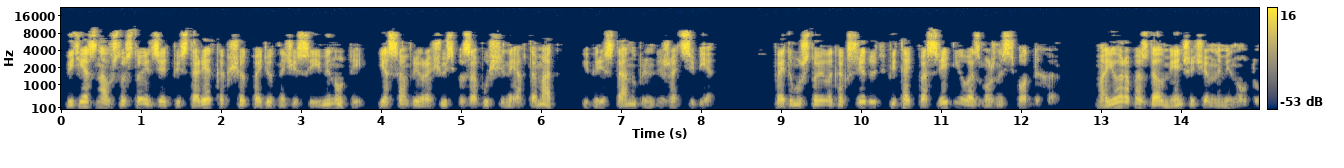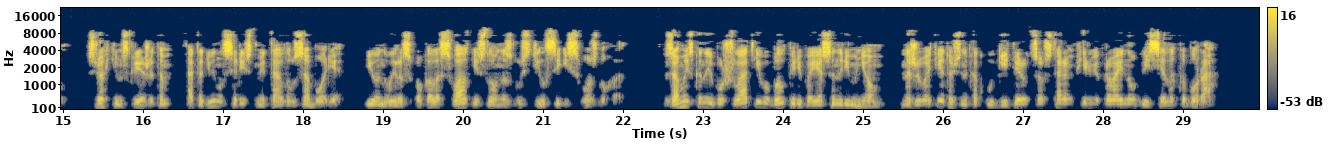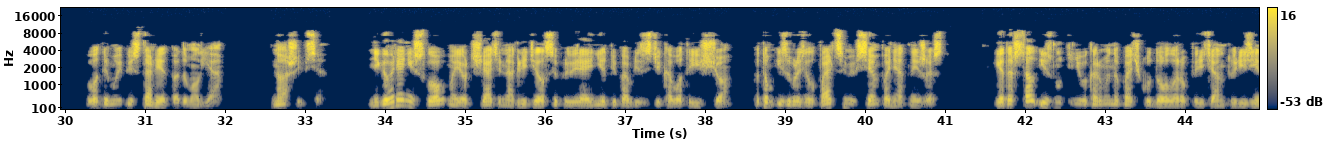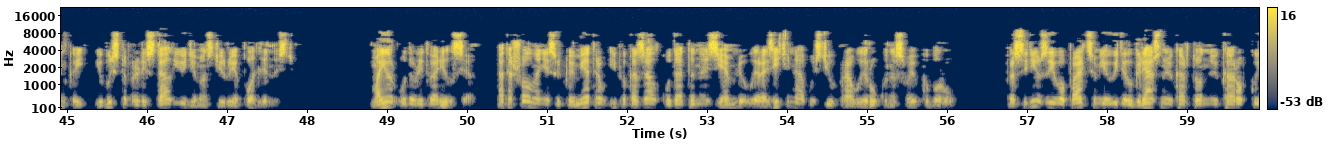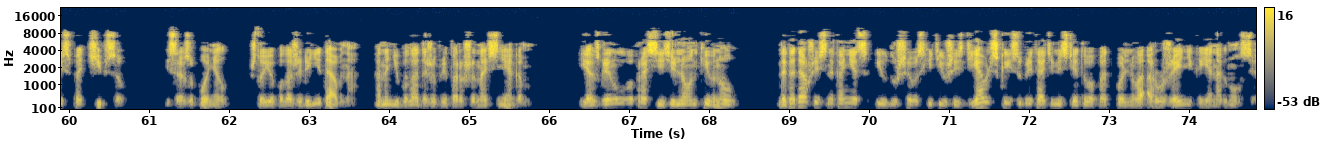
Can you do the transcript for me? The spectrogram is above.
Ведь я знал, что стоит взять пистолет, как счет пойдет на часы и минуты, я сам превращусь в запущенный автомат и перестану принадлежать себе. Поэтому стоило как следует впитать последнюю возможность отдыха. Майор опоздал меньше, чем на минуту. С легким скрежетом отодвинулся лист металла в заборе, и он вырос около свалки, словно сгустился из воздуха. Замысканный бушлат его был перепоясан ремнем, на животе, точно как у гитлеровцев в старом фильме про войну, висела кобура. «Вот и мой пистолет», — подумал я. Но ошибся. Не говоря ни слова, майор тщательно огляделся, проверяя, нет ли поблизости кого-то еще, потом изобразил пальцами всем понятный жест. Я достал из внутреннего кармана пачку долларов, перетянутую резинкой, и быстро пролистал ее, демонстрируя подлинность. Майор удовлетворился, отошел на несколько метров и показал куда-то на землю, выразительно опустив правую руку на свою кобуру. Проследив за его пальцем, я увидел грязную картонную коробку из-под чипсов и сразу понял, что ее положили недавно, она не была даже припорошена снегом. Я взглянул вопросительно, он кивнул. Догадавшись, наконец, и в душе восхитившись дьявольской изобретательности этого подпольного оружейника, я нагнулся.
